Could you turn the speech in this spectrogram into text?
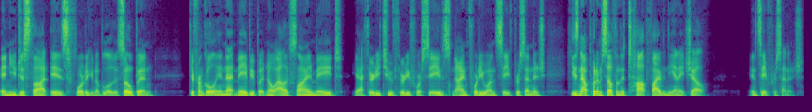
and you just thought, is Florida going to blow this open? Different goalie in net, maybe, but no, Alex Lyon made, yeah, 32 of 34 saves, 941 save percentage. He's now put himself in the top five in the NHL in save percentage.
